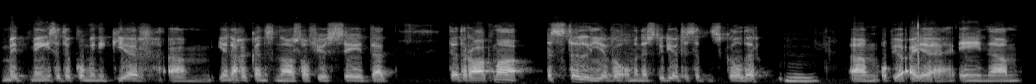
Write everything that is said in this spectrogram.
met mense te kommunikeer. Ehm um, enige kunstenaar sal vir jou sê dat dit raak maar 'n stil lewe om in 'n studio te sit en skilder. Mm. Ehm um, op jou eie en ehm um,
